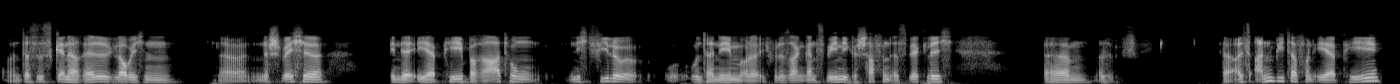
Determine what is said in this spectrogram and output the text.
Und das ist generell, glaube ich, ein, äh, eine Schwäche in der ERP-Beratung. Nicht viele Unternehmen oder ich würde sagen ganz wenige schaffen es wirklich, ähm, also, äh, als Anbieter von ERP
